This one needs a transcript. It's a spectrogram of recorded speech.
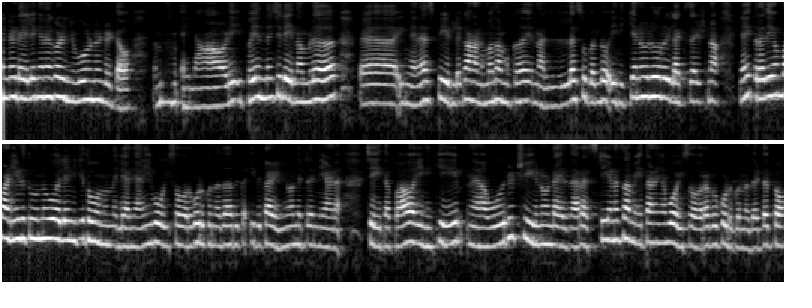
എന്റെ ഇടയിൽ ഇങ്ങനെ കഴിഞ്ഞു പോകുന്നുണ്ട് കേട്ടോ. എല്ലാവരും ഇപ്പം എന്ന് വെച്ചില്ലേ നമ്മൾ ഇങ്ങനെ സ്പീഡിൽ കാണുമ്പോൾ നമുക്ക് നല്ല സുഖം എനിക്ക് തന്നെ ഒരു റിലാക്സേഷനാണ് ഞാൻ ഇത്രയധികം പണിയെടുത്തു എന്ന് പോലെ എനിക്ക് തോന്നുന്നില്ല. ഞാൻ ഈ വോയിസ് ഓവർ കൊടുക്കുന്നത് അത് ഇത് കഴിഞ്ഞു വന്നിട്ട് തന്നെയാണ് ചെയ്തപ്പോൾ എനിക്ക് ഒരു ക്ഷീണം ഉണ്ടായിരുന്നു റെസ്റ്റ് ചെയ്യണ സമയത്താണ് ഞാൻ വോയിസ് ഓവറൊക്കെ കൊടുക്കുന്നത് കേട്ടോ. ഇപ്പോൾ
